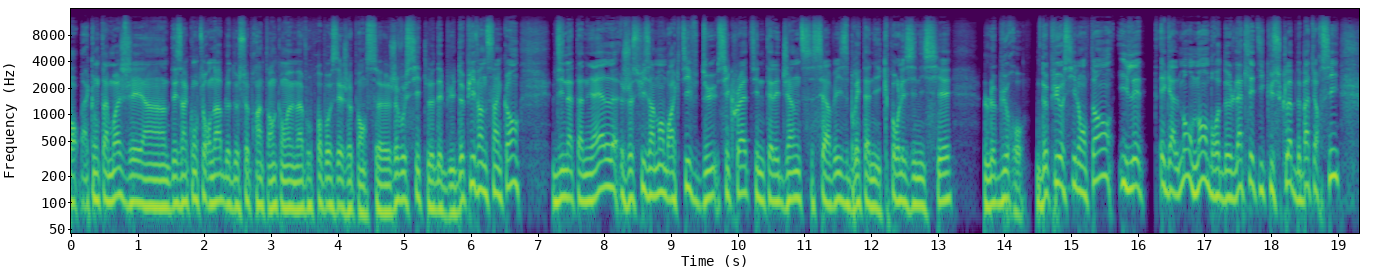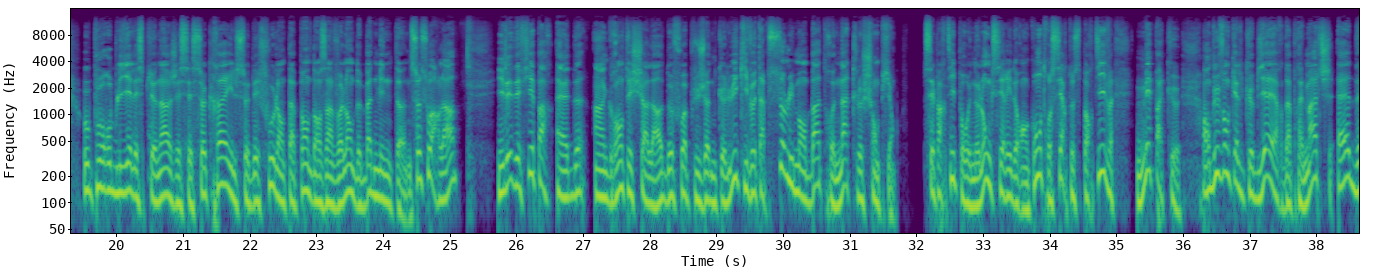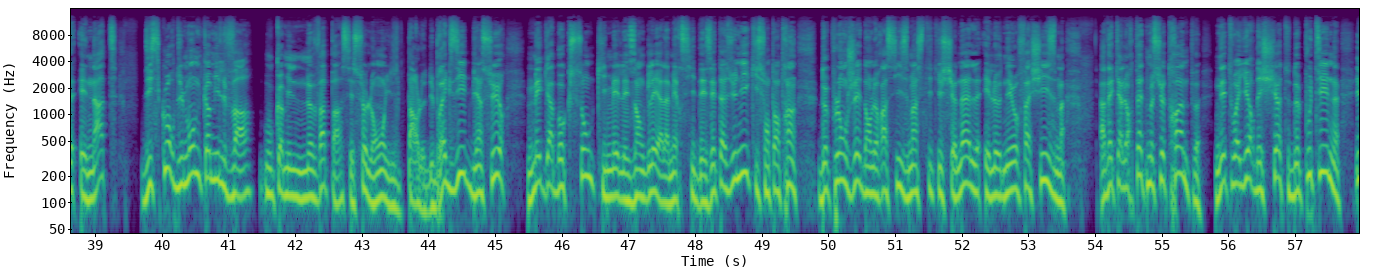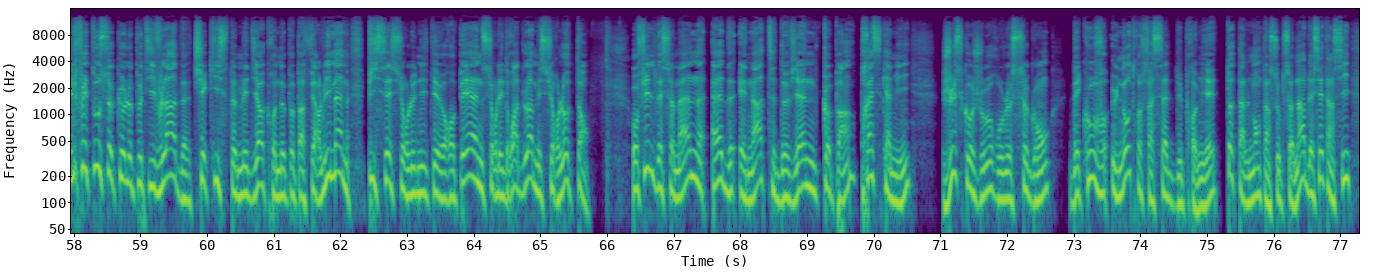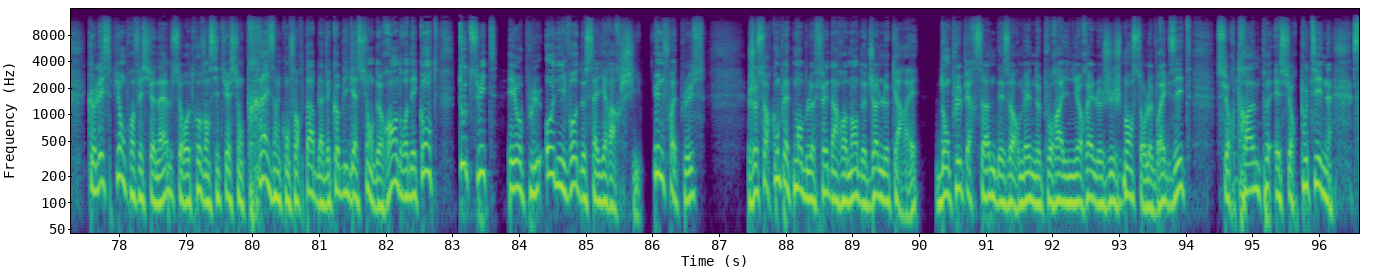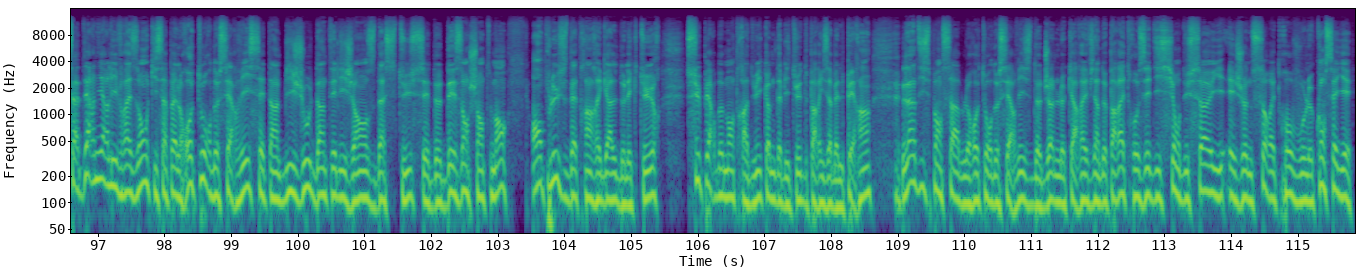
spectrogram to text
Bon, bah, quant à moi, j'ai un des incontournables de ce printemps quand même à vous proposer, je pense. Euh, je vous cite le début. Depuis 25 ans, dit Nathaniel, je suis un membre actif du Secret Intelligence Service britannique. Pour les initiés, le bureau. Depuis aussi longtemps, il est également membre de l'Athleticus Club de Battersea, où pour oublier l'espionnage et ses secrets, il se défoule en tapant dans un volant de badminton. Ce soir-là, il est défié par Ed, un grand échalas, deux fois plus jeune que lui, qui veut absolument battre Nat le champion. C'est parti pour une longue série de rencontres, certes sportives, mais pas que. En buvant quelques bières d'après-match, Ed et Nat discours du monde comme il va, ou comme il ne va pas, c'est selon. Il parle du Brexit, bien sûr, méga boxon qui met les Anglais à la merci des États-Unis, qui sont en train de plonger dans le racisme institutionnel et le néofascisme avec à leur tête M. Trump, nettoyeur des chiottes de Poutine. Il fait tout ce que le petit Vlad, tchéquiste médiocre, ne peut pas faire lui-même, pisser sur l'unité européenne, sur les droits de l'homme et sur l'OTAN. Au fil des semaines, Ed et Nat deviennent copains, presque amis, jusqu'au jour où le second découvre une autre facette du premier, totalement insoupçonnable, et c'est ainsi que l'espion professionnel se retrouve en situation très inconfortable avec obligation de rendre des comptes tout de suite et au plus haut niveau de sa hiérarchie. Une fois de plus, je sors complètement bluffé d'un roman de John Le Carré, dont plus personne désormais ne pourra ignorer le jugement sur le Brexit, sur Trump et sur Poutine. Sa dernière livraison, qui s'appelle Retour de service, est un bijou d'intelligence, d'astuce et de désenchantement, en plus d'être un régal de lecture, superbement traduit comme d'habitude par Isabelle Perrin. L'indispensable Retour de service de John Le Carré vient de paraître aux éditions du Seuil et je ne saurais trop vous le conseiller.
